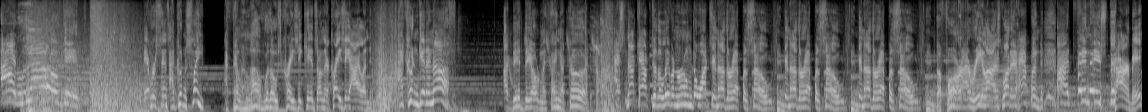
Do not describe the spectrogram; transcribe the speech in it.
I loved it. Ever since I couldn't sleep, I fell in love with those crazy kids on their crazy island. I couldn't get enough. I did the only thing I could. I snuck out to the living room to watch another episode, another episode, another episode. And before I realized what had happened, I'd finished the garbage.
